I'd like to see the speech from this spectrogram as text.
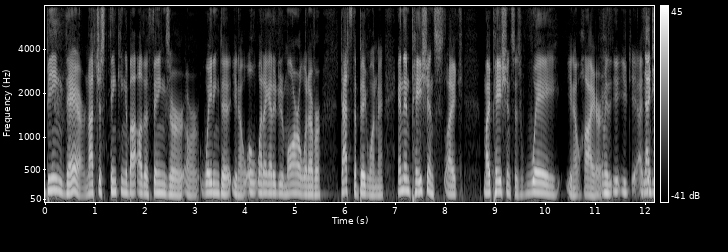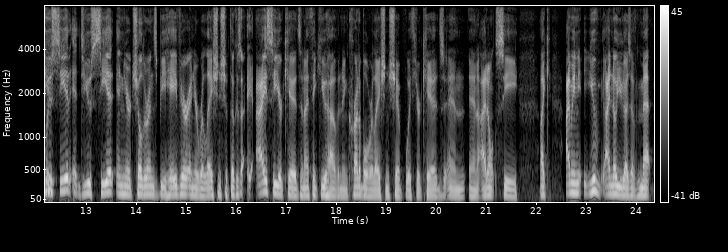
being there not just thinking about other things or or waiting to you know oh what i got to do tomorrow or whatever that's the big one man and then patience like my patience is way you know higher i mean you, you I Now, think do you see it? Do you see it in your children's behavior and your relationship though? Because I, I see your kids, and I think you have an incredible relationship with your kids, and and I don't see, like, I mean, you, I know you guys have met,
